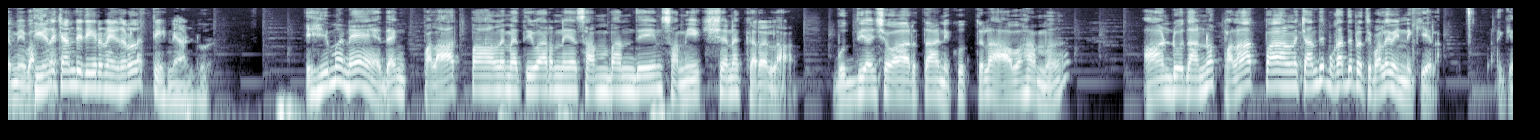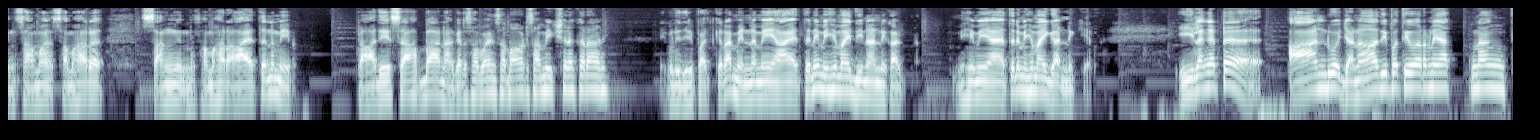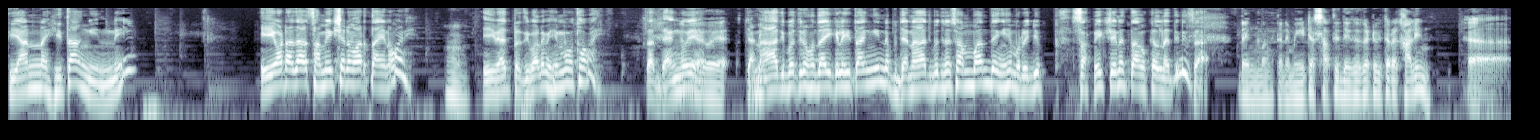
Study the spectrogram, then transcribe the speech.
මේ තියෙන චන්ද තීරණය කරලත් තියන්න අන්ඩුව එහෙම නෑ. දැන් පලාත් පාල මැතිවරණය සම්බන්ධයෙන් සමීක්ෂණ කරලා බුද්ධ්‍යංශවාර්තා නිකුත්තල ආවහම ආණ්ඩුව දන්න පලාත් පාලන චන්ද මොකද ප්‍රතිඵල වෙන්න කියලා. ඇගෙන් සම සමහර සමහර ආයතන මේ ප්‍රාදේශහබා නගර සබයින් සභාවට සමීක්ෂණ කරන. එකු ඉදිරිපත් කර මෙන්න මේ ආයතන මෙහෙමයි දිනන්න කට මෙහෙම ආයතන මෙහෙමයි ගන්න කියලා. ඊළඟට ආණ්ඩුව ජනාධිපතිවරණයක් නං තියන්න හිතන් ඉන්නේ. ඒවට අදා සමීක්ෂණ වර්තාය නොවනේ. ඒවත් ප්‍රතිඵල මෙහෙම තමයි දැන්ගොය ඔය ජනාධිපති හොඳයි කළ හිතන්ගන්න ජනාධිපතින සම්බන්ධයෙන් එහෙම රජු සමීක්ෂණ තම කළ නැති නිසා. දැන්මන්තන මීට සති දෙකට විතර කලින්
